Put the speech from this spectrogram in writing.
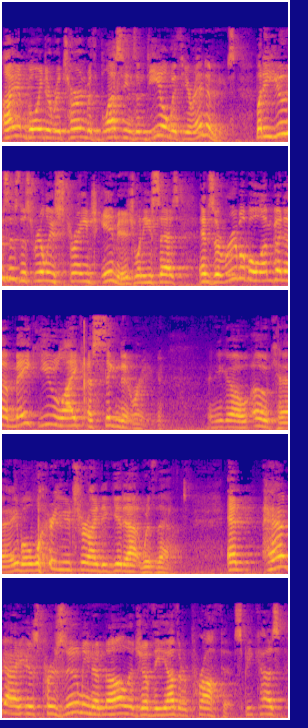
I am going to return with blessings and deal with your enemies. But he uses this really strange image when he says, And Zerubbabel, I'm going to make you like a signet ring. And you go, okay, well, what are you trying to get at with that? And Haggai is presuming a knowledge of the other prophets because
